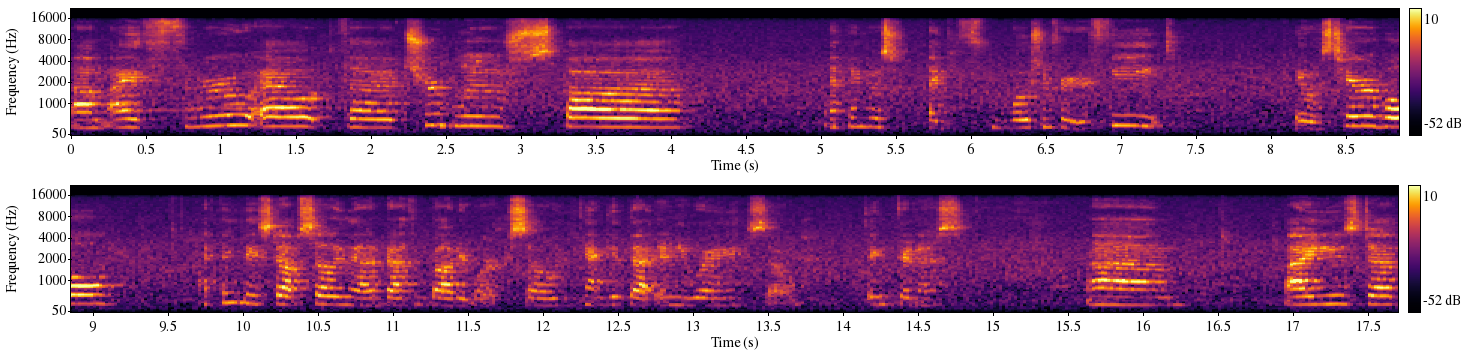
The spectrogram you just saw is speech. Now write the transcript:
Um, I threw out the True Blue Spa I think it was like lotion for your feet. It was terrible. I think they stopped selling that at Bath and Body Works, so you can't get that anyway, so thank goodness. Um, I used up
